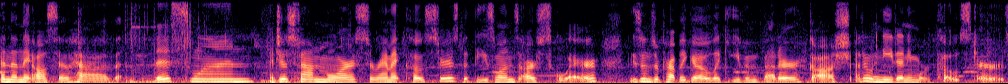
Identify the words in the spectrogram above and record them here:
and then they also have this one. I just found more ceramic coasters, but these ones are square. These ones will probably go like even better. Gosh, I don't need any more coasters.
